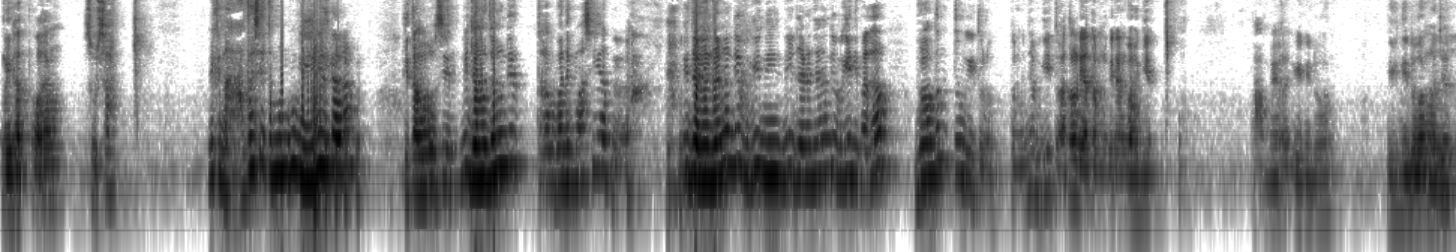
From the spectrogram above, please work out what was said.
melihat orang susah. Ini kenapa sih temen gue gini sekarang? Kita urusin. Ini jangan-jangan dia terlalu banyak maksiat. Ini jangan-jangan dia begini. Ini jangan-jangan dia begini. Padahal belum tentu gitu loh. Temennya begitu. Atau lihat temen kita yang bahagia. "Wah, pamer gini doang. Gini doang aja Hmm.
